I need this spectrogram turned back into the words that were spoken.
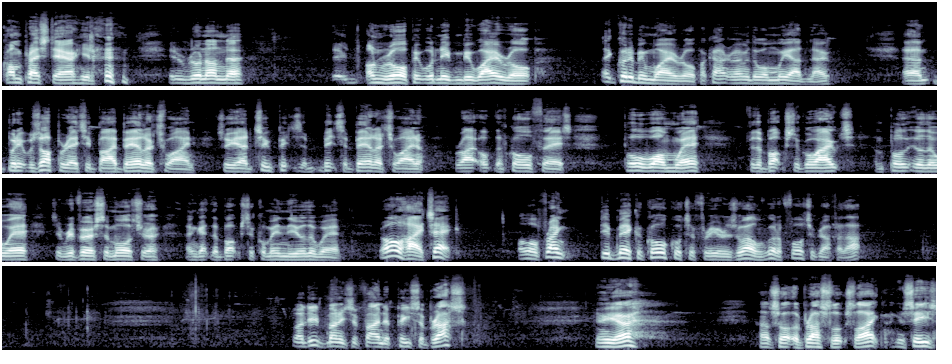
compressed air, you know, it would run on, uh, on rope, it wouldn't even be wire rope. It could have been wire rope, I can't remember the one we had now. Um, but it was operated by baler twine. So you had two bits of, bits of baler twine right up the coal face. Pull one way, for the box to go out and pull it the other way to reverse the motor and get the box to come in the other way. They're all high tech. Although Frank did make a coal cutter for here as well. We've got a photograph of that. Well, I did manage to find a piece of brass. There you are. That's what the brass looks like. You can see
